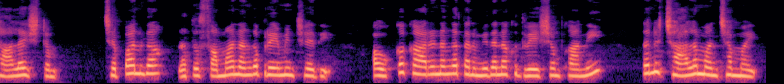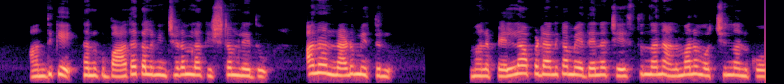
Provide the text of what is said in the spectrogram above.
చాలా ఇష్టం. చెప్పానుగా నాతో సమానంగా ప్రేమించేది. ఆ ఒక్క కారణంగా తన మీద నాకు ద్వేషం కానీ తను చాలా మంచి అమ్మాయి అందుకే తనకు బాధ కలిగించడం నాకు ఇష్టం లేదు అని అన్నాడు మిథున్. మన పెళ్ళి ఆపడానికి ఆమె ఏదైనా చేస్తుందని అనుమానం వచ్చిందనుకో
